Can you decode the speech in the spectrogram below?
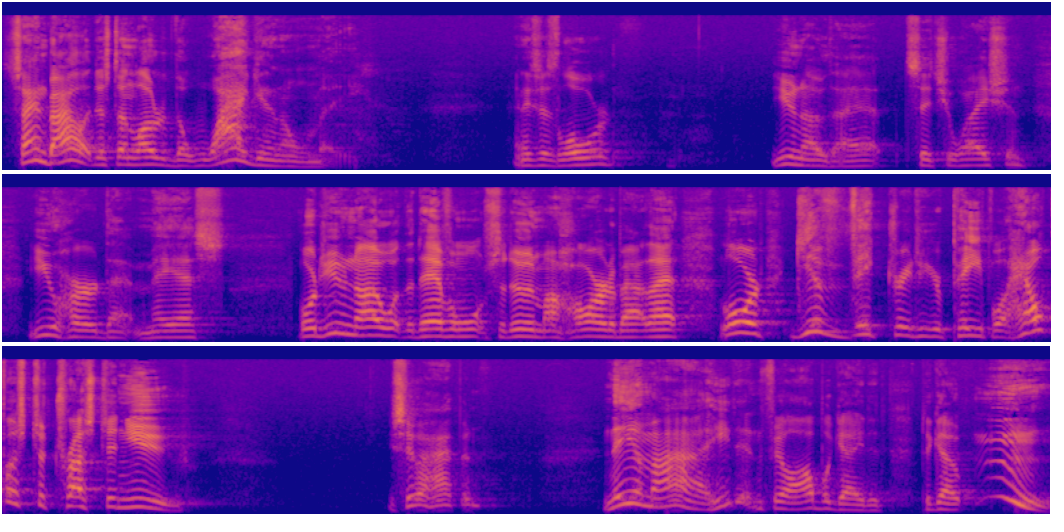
Sanballat just unloaded the wagon on me. And he says, Lord, you know that situation. You heard that mess. Lord, you know what the devil wants to do in my heart about that. Lord, give victory to your people. Help us to trust in you. You see what happened? Nehemiah, he didn't feel obligated to go, hmm.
